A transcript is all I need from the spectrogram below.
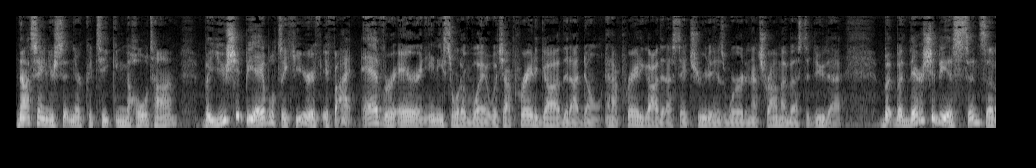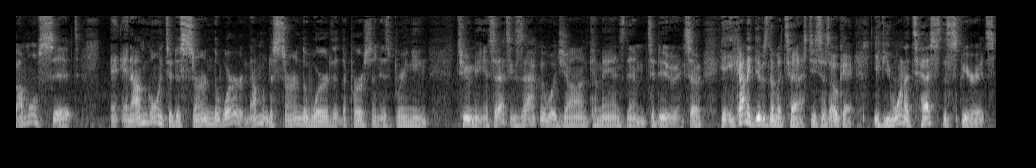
not saying you're sitting there critiquing the whole time, but you should be able to hear if, if I ever err in any sort of way, which I pray to God that I don't. And I pray to God that I stay true to his word and I try my best to do that. But but there should be a sense of I'm going to sit and, and I'm going to discern the word, and I'm going to discern the word that the person is bringing to me. And so that's exactly what John commands them to do. And so he, he kind of gives them a test. He says, okay, if you want to test the spirits,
